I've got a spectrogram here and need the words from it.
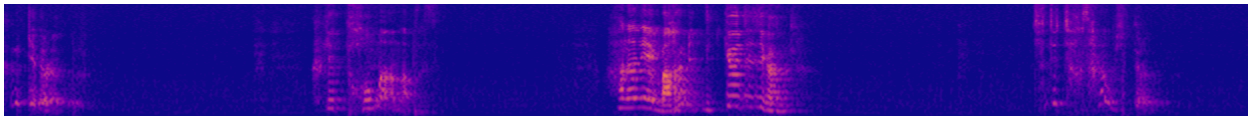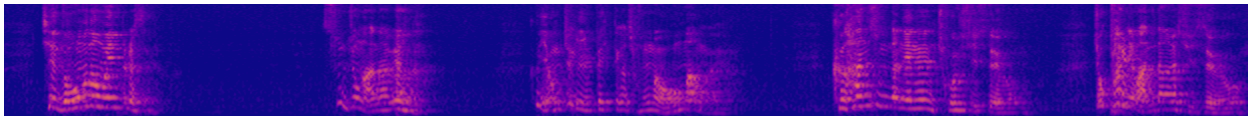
끊기더라고요. 그게 더 마음 아팠어요. 하나님의 마음이 느껴지지가 않더라고요. 진짜 자살하고 싶더라고요. 진짜 너무너무 힘들었어요. 순종 안 하면 그 영적인 임팩트가 정말 어마어마해요. 그 한순간에는 좋을 수 있어요. 쪽팔림 안 당할 수 있어요.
